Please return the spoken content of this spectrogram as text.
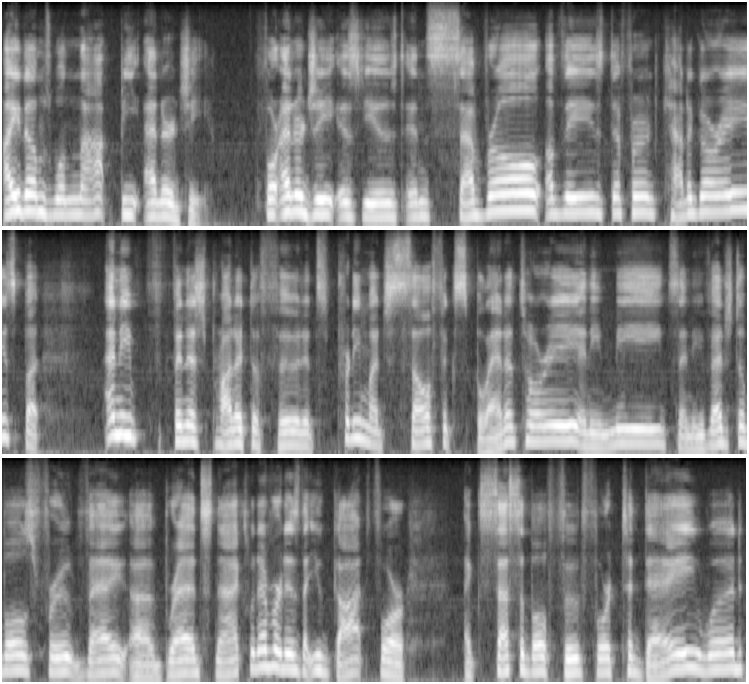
items will not be energy. For energy is used in several of these different categories, but any finished product of food, it's pretty much self explanatory. Any meats, any vegetables, fruit, veg, uh, bread, snacks, whatever it is that you got for accessible food for today would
